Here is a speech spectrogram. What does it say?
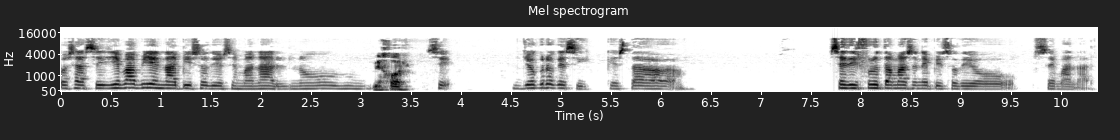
o sea, se lleva bien a episodio semanal, no. Mejor. Sí. Yo creo que sí, que está. Se disfruta más en episodio semanal.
